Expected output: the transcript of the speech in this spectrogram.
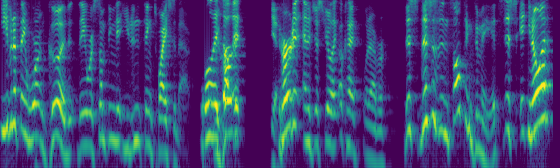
even if they weren't good, they were something that you didn't think twice about. Well, it's it, yeah. you heard it, and it's just you're like, okay, whatever. This this is insulting to me. It's just it, you know what?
